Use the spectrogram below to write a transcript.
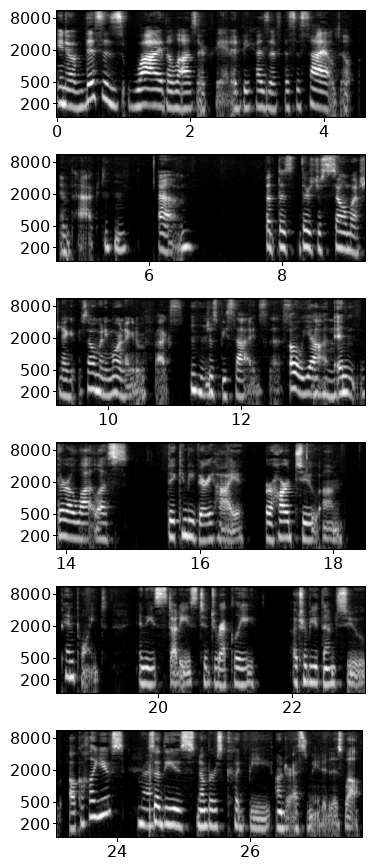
you know, this is why the laws are created because of the societal impact. Um, but there's there's just so much negative, so many more negative effects just besides this. Oh yeah, and they're a lot less. They can be very high or hard to um, pinpoint in these studies to directly attribute them to alcohol use. Right. So these numbers could be underestimated as well.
